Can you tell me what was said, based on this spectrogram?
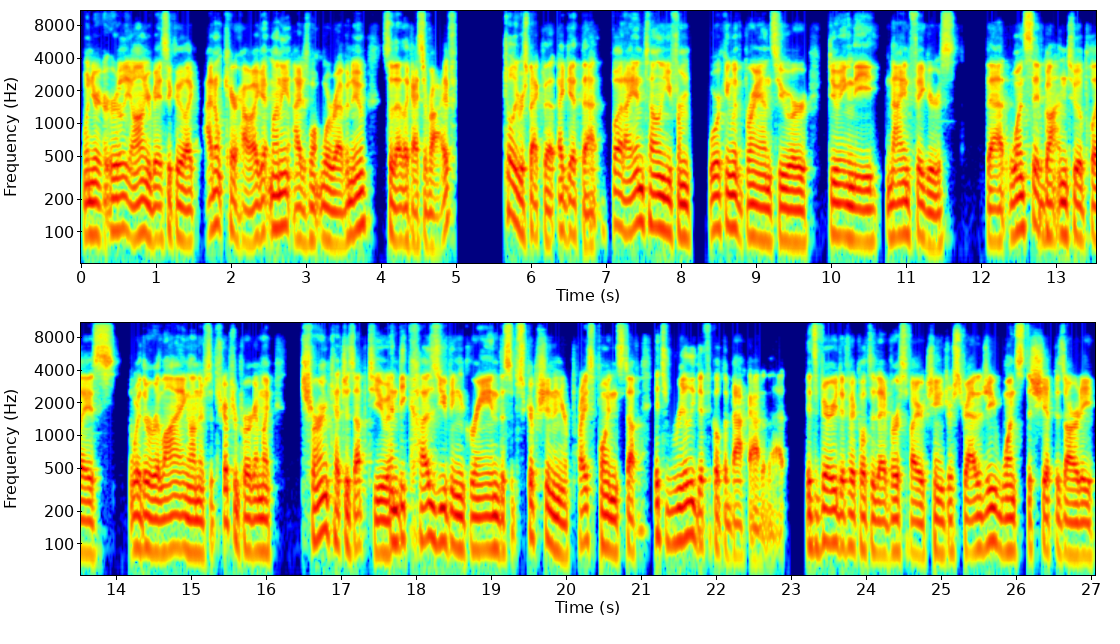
When you're early on, you're basically like, I don't care how I get money. I just want more revenue so that like I survive. Totally respect that. I get that. But I am telling you from working with brands who are doing the nine figures that once they've gotten to a place where they're relying on their subscription program, like churn catches up to you. And because you've ingrained the subscription and your price point and stuff, it's really difficult to back out of that. It's very difficult to diversify or change your strategy once the ship is already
